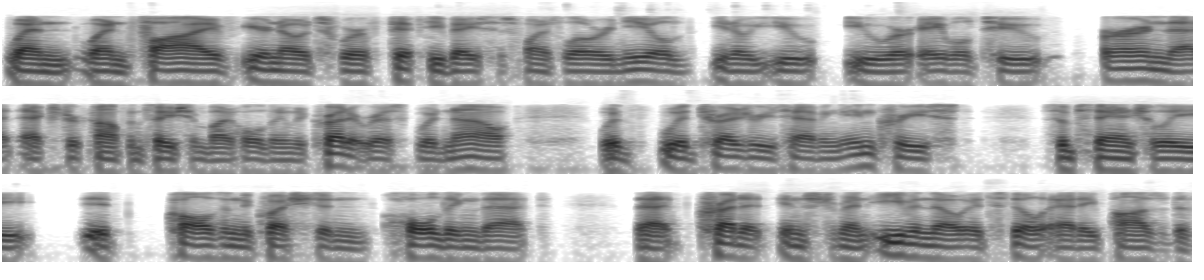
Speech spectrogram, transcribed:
when when five year notes were 50 basis points lower in yield, you know you you were able to earn that extra compensation by holding the credit risk. But now, with with Treasuries having increased substantially, it calls into question holding that that credit instrument, even though it's still at a positive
